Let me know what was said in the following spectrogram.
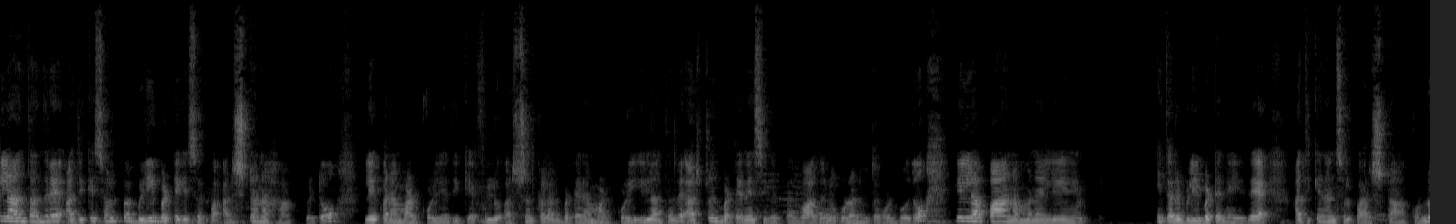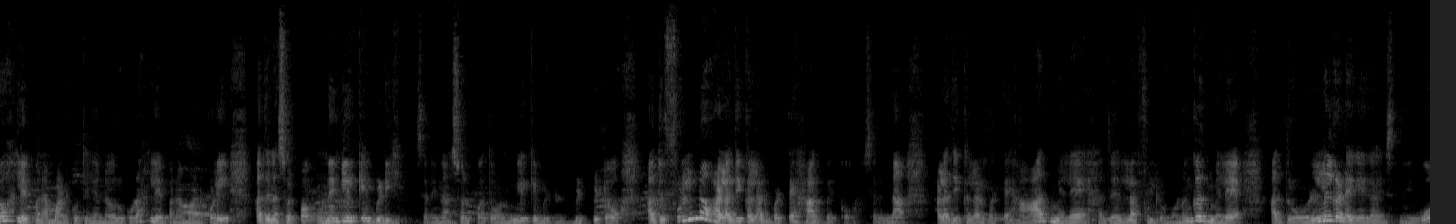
ಇಲ್ಲ ಅಂತಂದರೆ ಅದಕ್ಕೆ ಸ್ವಲ್ಪ ಬಿಳಿ ಬಟ್ಟೆಗೆ ಸ್ವಲ್ಪ ಅರ್ಶನ ಹಾಕ್ಬಿಟ್ಟು ಲೇಪನ ಮಾಡ್ಕೊಳ್ಳಿ ಅದಕ್ಕೆ. ಫುಲ್ಲು ಅರ್ಶದ ಕಲರ್ ಬಟ್ಟೆನ ಮಾಡ್ಕೊಳ್ಳಿ. ಇಲ್ಲ ಅಂತಂದರೆ ಅರ್ಶದ ಬಟ್ಟೆನೇ ಸಿಗುತ್ತಲ್ವಾ? ಅದನ್ನು ಕೂಡ ನೀವು ತೊಗೊಳ್ಬೋದು. ಇಲ್ಲಪ್ಪ ನಮ್ಮನೇಲಿ ಈ ಥರ ಬಿಳಿ ಬಟ್ಟೆನೇ ಇದೆ. ಅದಕ್ಕೆ ನಾನು ಸ್ವಲ್ಪ ಅರ್ಶನ ಹಾಕ್ಕೊಂಡು ಲೇಪನ ಮಾಡ್ಕೋತೀನಿ ಅನ್ನೋರು ಕೂಡ ಲೇಪನ ಮಾಡ್ಕೊಳ್ಳಿ. ಅದನ್ನು ಸ್ವಲ್ಪ ಒಣಗಲಿಕ್ಕೆ ಬಿಡಿ. ಸರಿನಾ? ಸ್ವಲ್ಪ ಹೊತ್ತು ಒಣಗಲಿಕ್ಕೆ ಬಿಟ್ಬಿಟ್ಟು ಅದು ಫುಲ್ಲು ಹಳದಿ ಕಲರ್ ಬಟ್ಟೆ ಹಾಕಬೇಕು. ಸರಿನಾ? ಹಳದಿ ಕಲರ್ ಬಟ್ಟೆ ಆದಮೇಲೆ ಅದೆಲ್ಲ ಫುಲ್ಲು ಒಣಗಿದ್ಮೇಲೆ ಅದ್ರ ಒಳಗಡೆಗೆ ಗಾಯ್ಸ್ ನೀವು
